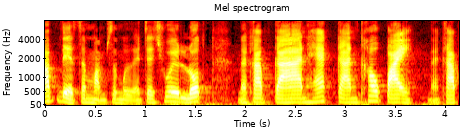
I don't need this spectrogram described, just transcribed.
อัปเดตสม่ำเสมอจะช่วยลดนะครับการแฮ็กการเข้าไปนะครับ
